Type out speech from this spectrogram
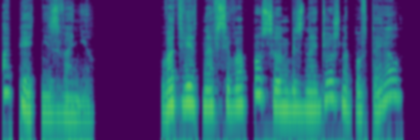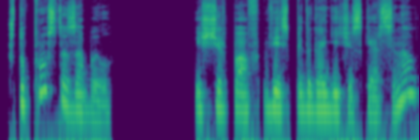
опять не звонил. В ответ на все вопросы он безнадежно повторял, что просто забыл. Исчерпав весь педагогический арсенал,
